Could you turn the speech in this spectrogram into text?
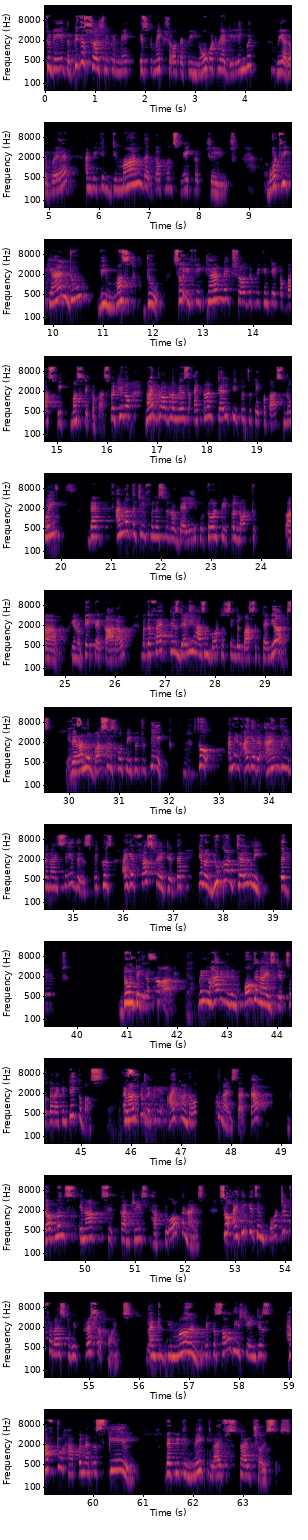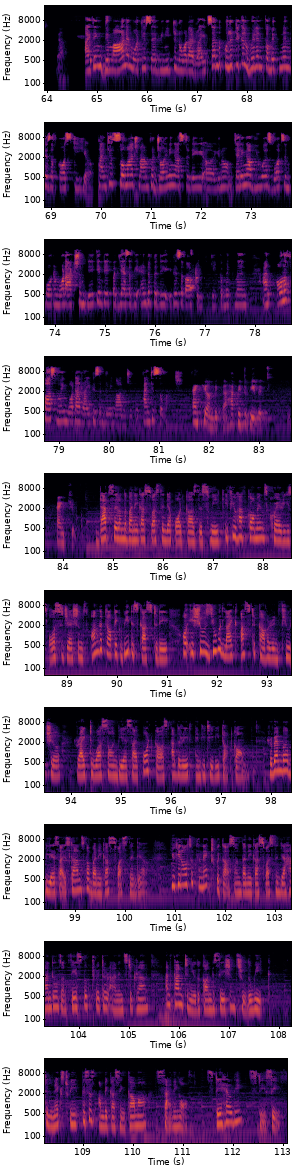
today, the biggest choice we can make is to make sure that we know what we are dealing with, hmm. we are aware, and we can demand that governments make a change. What we can do, we must do. So if we can make sure that we can take a bus, we must take a bus. But you know, my problem is I can't tell people to take a bus knowing yes. that I'm not the chief minister of Delhi who told people not to uh, you know, take their car out. But the fact is Delhi hasn't bought a single bus in 10 years. Yes. There are no buses for people to take. Hmm. So, I mean, I get angry when I say this because I get frustrated that, you know, you can't tell me that don't take yes. a car yeah. when you haven't even organized it so that I can take a bus. And ultimately, I can't organize that. That governments in our countries have to organize. So I think it's important for us to be pressure points yeah. and to demand because some of these changes have to happen at the scale that we can make lifestyle choices. I think demand and what you said, we need to know what our rights and the political will and commitment is of course key here. Thank you so much, ma'am, for joining us today. Uh, you know, telling our viewers what's important, what action they can take. But yes, at the end of the day, it is about political commitment and all of us knowing what our right is and doing our little bit. Thank you so much. Thank you, Ambika. Happy to be with you. Thank you. That's it on the Banega Swasth India podcast this week. If you have comments, queries, or suggestions on the topic we discussed today or issues you would like us to cover in future, write to us on BSI podcast at the rate ndtv.com. Remember, BSI stands for Banega Swasth India. You can also connect with us on Banega Swasth India handles on Facebook, Twitter, and Instagram and continue the conversation through the week. Till next week, this is Ambika Singh Kama signing off. Stay healthy, stay safe.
